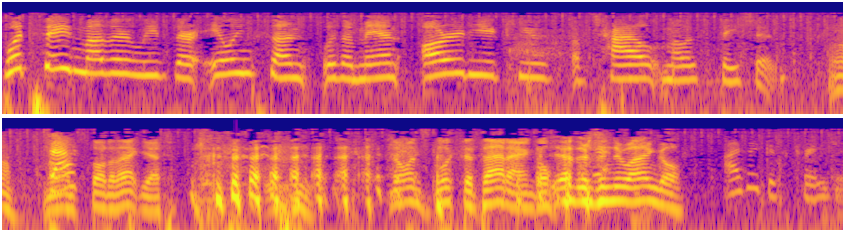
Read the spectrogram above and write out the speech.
what sane mother leaves their ailing son with a man already accused of child molestation? Oh, no Jack- one's thought of that yet. no one's looked at that angle. Yeah, there's a new angle. I think it's crazy.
